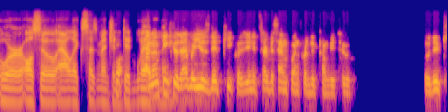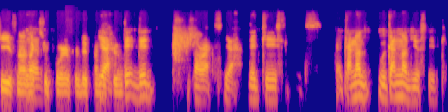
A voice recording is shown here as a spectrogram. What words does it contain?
Or also Alex has mentioned well, did web. I don't think you'd ever use did key because you need service endpoint for DIDComm v2. So did key is not yeah. like supported for DIDComm yeah, v2. Yeah, did, did correct. Yeah, did key is cannot we cannot use did key.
